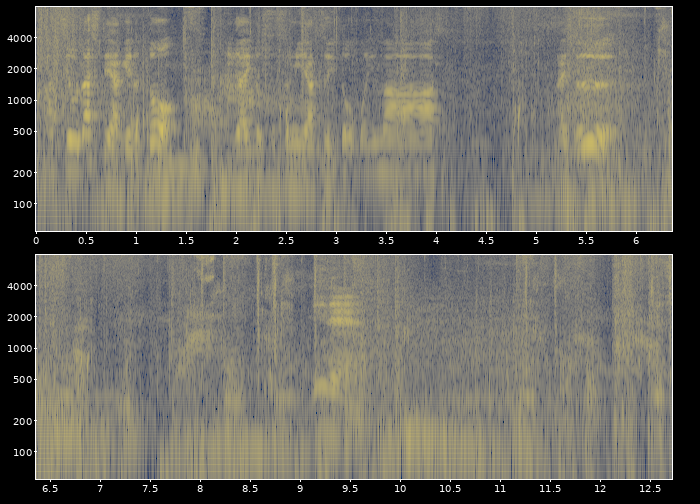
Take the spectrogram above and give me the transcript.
端を出してあげると意外と進みやすいと思います。ナイス。いいね。よし。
